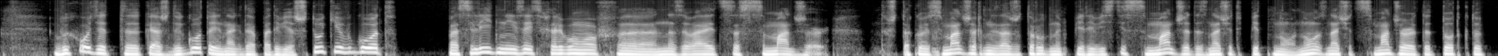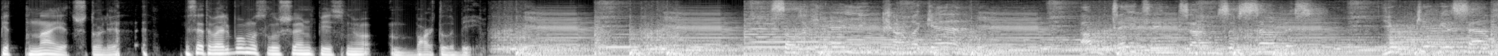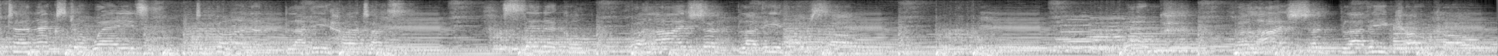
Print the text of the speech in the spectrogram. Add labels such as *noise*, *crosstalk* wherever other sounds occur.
Выходит каждый год, а иногда по две штуки в год. Последний из этих альбомов э, называется «Smudger», что такое смаджер, мне даже трудно перевести. Смадж — это значит пятно. Ну, значит, смаджер — это тот, кто пятнает, что ли. *laughs* И с этого альбома слушаем песню «Бартлби». So here you come again, updating terms of service. You give yourself ten extra ways to burn and bloody hurt us. Cynical Well, I should bloody hope so. Woke. Well, I should bloody cocoa.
